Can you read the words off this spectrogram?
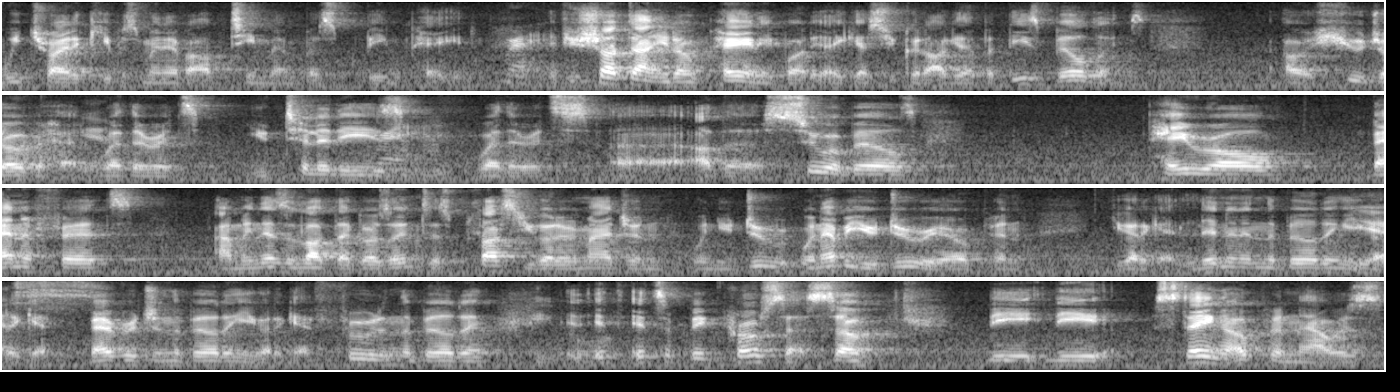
we try to keep as many of our team members being paid. Right. If you shut down, you don't pay anybody. I guess you could argue that. But these buildings are a huge overhead. Yeah. Whether it's utilities, Right. whether it's uh, other sewer bills, payroll, benefits. I mean, there's a lot that goes into this. Plus, you got to imagine when you do, whenever you do reopen, you got to get linen in the building, you got to get beverage in the building, you got to get food in the building. It, it, it's a big process. So, the the staying open now is,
